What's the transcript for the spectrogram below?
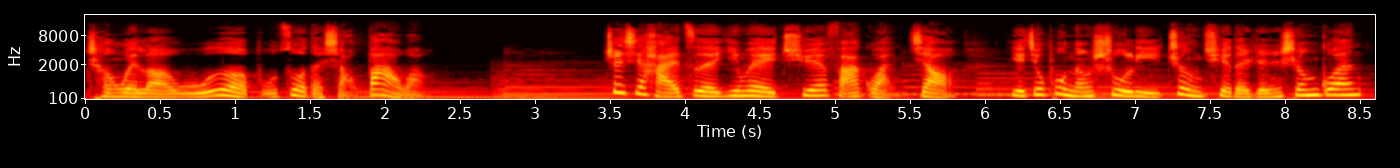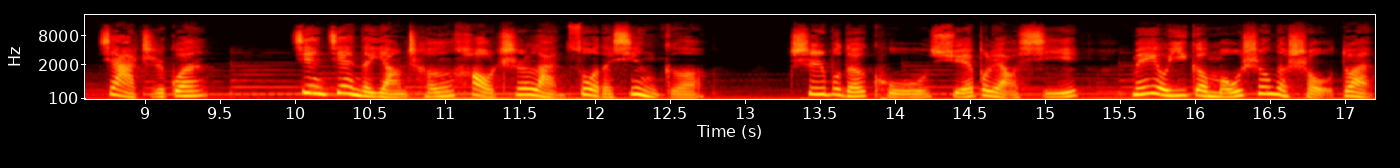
成为了无恶不作的小霸王。这些孩子因为缺乏管教，也就不能树立正确的人生观、价值观，渐渐的养成好吃懒做的性格。吃不得苦，学不了习，没有一个谋生的手段，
